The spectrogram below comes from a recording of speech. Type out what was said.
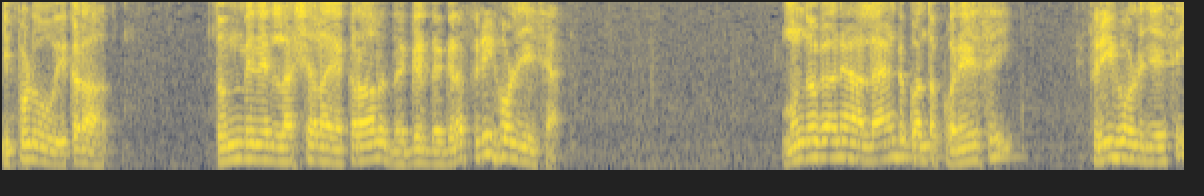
ఇప్పుడు ఇక్కడ తొమ్మిది లక్షల ఎకరాలు దగ్గర దగ్గర ఫ్రీ హోల్డ్ చేశారు. ముందుగానే ఆ ల్యాండ్ కొంత కొనేసి ఫ్రీ హోల్డ్ చేసి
